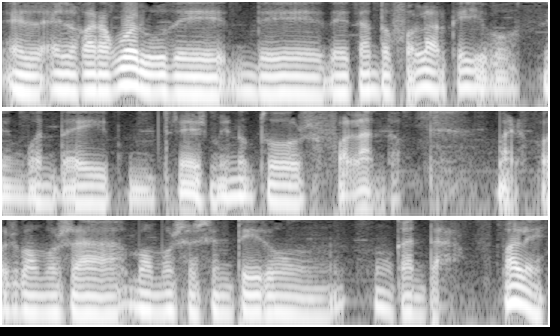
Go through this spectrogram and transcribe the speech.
el, el garagüero de, de, tanto falar que llevo 53 minutos falando bueno pues vamos a vamos a sentir un, un cantar vale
